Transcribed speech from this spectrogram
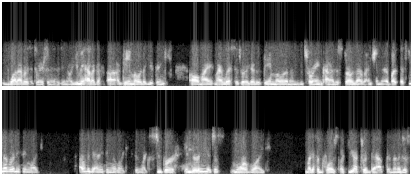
whatever situation is. You know, you may have like a, a game mode that you think, oh, my my list is really good as game mode, and then the terrain kind of just throws that wrench in there. But it's never anything like I don't think anything that like is like super hindering. It's just more of like like I said before, it's like you have to adapt, and then it just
